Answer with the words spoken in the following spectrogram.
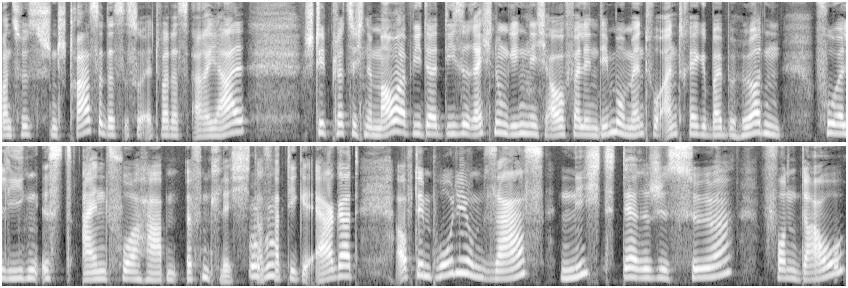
französischen Straße, das ist so etwa das Areal, steht plötzlich eine Mauer wieder. Diese Rechnung ging nicht auf, weil in dem Moment, wo Anträge bei Behörden vorliegen, ist ein Vorhaben öffentlich. Das mhm. hat die geärgert. Auf dem Podium saß nicht der Regisseur von Dau,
